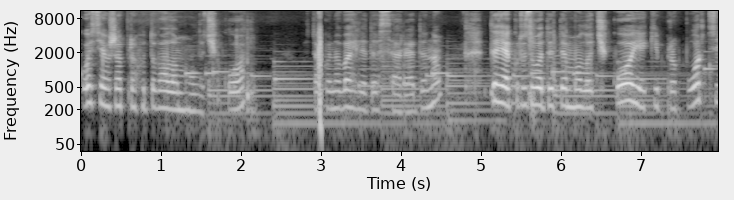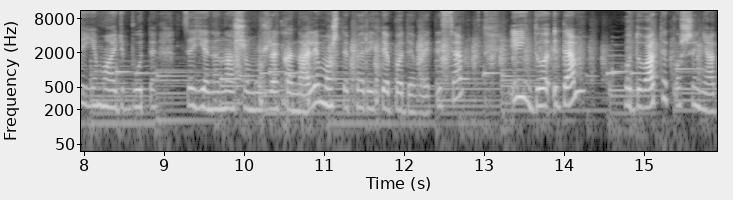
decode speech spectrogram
Так, ось я вже приготувала молочко. Так воно виглядає всередину. Те, як розводити молочко, які пропорції мають бути, це є на нашому вже каналі. Можете перейти подивитися. І йдемо годувати кошенят.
